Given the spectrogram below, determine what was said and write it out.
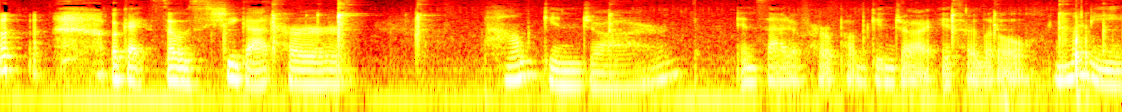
okay, so she got her pumpkin jar. Inside of her pumpkin jar is her little money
